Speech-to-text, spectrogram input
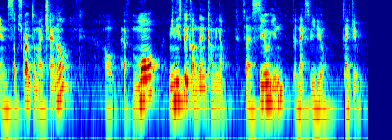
and subscribe to my channel. I'll have more mini split content coming up. So I'll see you in the next video. Thank you.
